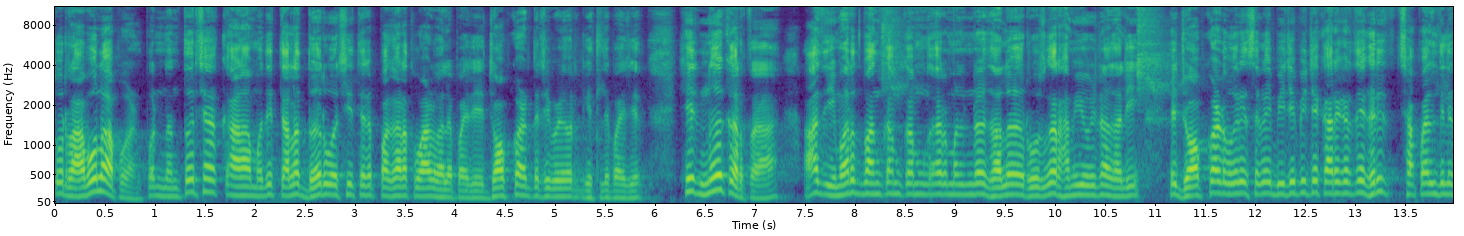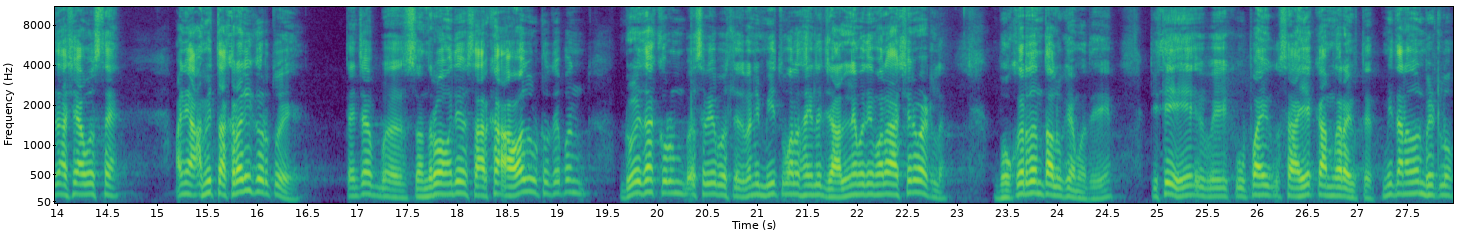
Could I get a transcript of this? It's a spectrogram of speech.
तो राबवला आपण पण नंतरच्या काळामध्ये त्याला दरवर्षी त्याच्या पगारात वाढ व्हायला पाहिजे जॉब कार्ड त्याच्या वेळेवर घेतले पाहिजेत. हे न करता आज इमारत बांधकाम कामगार मंडळ झालं रोजगार हमी योजना झाली हे जॉब कार्ड वगैरे सगळे बी जे पीचे कार्यकर्ते घरीच छापायला दिलेत अशी अवस्था आहे. आणि आम्ही तक्रारी करतो आहे त्यांच्या ब- संदर्भामध्ये सारखा आवाज उठवते पण डोळेझाक करून सगळे बसलेत. म्हणजे मी तुम्हाला सांगितलं जालन्यामध्ये मला आश्चर्य वाटलं. भोकरदन तालुक्यामध्ये तिथे एक उपाय सहाय्यक कामगार आयुक्त आहेत. मी त्यांना जाऊन भेटलो.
